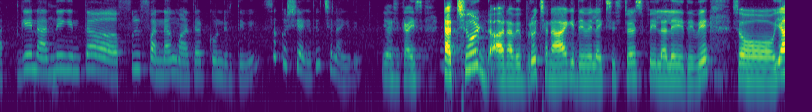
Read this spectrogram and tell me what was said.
ಅತ್ತಿಗೆ ನಾದಿನಿಗಿಂತ ಫುಲ್ ಫನ್ನಾಗಿ ಮಾತಾಡ್ಕೊಂಡಿರ್ತೀವಿ. ಸೊ ಖುಷಿಯಾಗಿದ್ದೀವಿ ಚೆನ್ನಾಗಿದ್ದೀವಿ ಎಸ್ ಗೈಸ್ ಟಚ್ ವುಡ್ ನಾವಿಬ್ಬರು ಚೆನ್ನಾಗಿದ್ದೀವಿ. ಲೈಕ್ ಸಿಸ್ಟರ್ಸ್ ಫೀಲಲ್ಲೇ ಇದ್ದೀವಿ ಸೊ ಯಾ,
